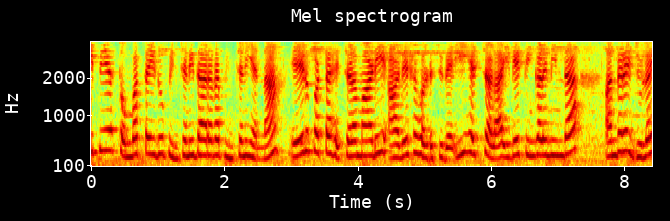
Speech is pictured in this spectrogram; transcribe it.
ಇಪಿಎಸ್ ತೊಂಬತ್ತೈದು ಪಿಂಚಣಿದಾರರ ಪಿಂಚಣಿಯನ್ನು ಏಳು ಪಟ್ಟ ಹೆಚ್ಚಳ ಮಾಡಿ ಆದೇಶ ಹೊರಡಿಸಿದೆ. ಈ ಹೆಚ್ಚಳ ಇದೇ ತಿಂಗಳಿನಿಂದ ಅಂದರೆ ಜುಲೈ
